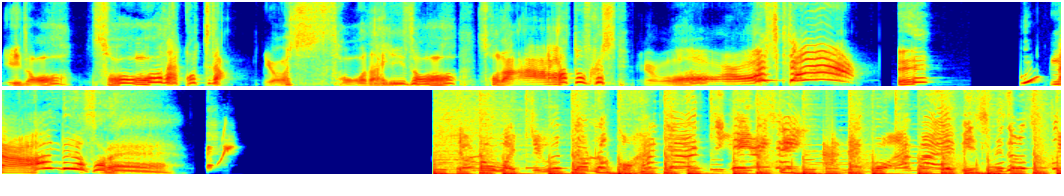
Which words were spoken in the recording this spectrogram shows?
いいぞ。そうだこっちだ。よしそうだいいぞ。そうだあと少し。よーし来た。え？なんだよそれ中トロ小肌にいらっしゃいアナゴ甘エビしめざますす。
